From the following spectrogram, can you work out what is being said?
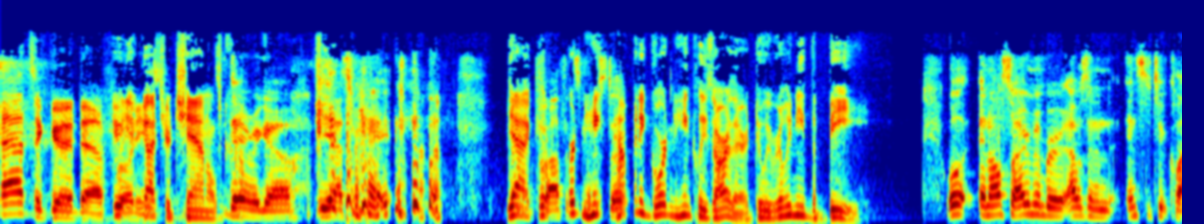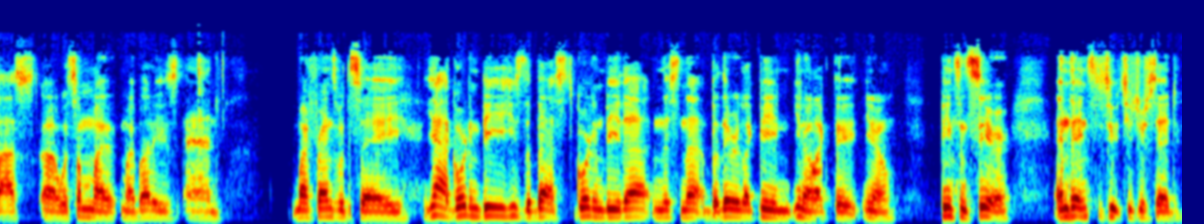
That's a good uh, you, you got your channels. there we go. Yeah, that's right. Yeah, Gordon Hink- how many Gordon Hinckleys are there? Do we really need the B? Well, and also I remember I was in an institute class uh, with some of my my buddies, and my friends would say, "Yeah, Gordon B, he's the best. Gordon B, that and this and that." But they were like being, you know, like they, you know, being sincere. And the institute teacher said,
